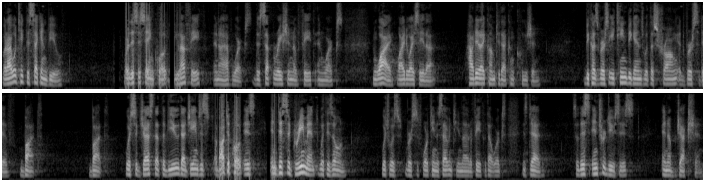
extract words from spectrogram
But I would take the second view, where this is saying, quote, you have faith and I have works. The separation of faith and works. And why? Why do I say that? How did I come to that conclusion? Because verse 18 begins with a strong adversative, but. But. Which suggests that the view that James is about to quote is in disagreement with his own, which was verses 14 to 17, that a faith without works is dead. So this introduces an objection.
